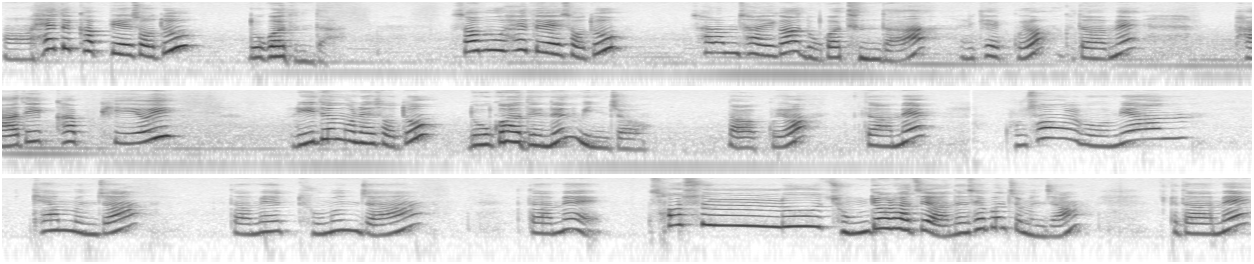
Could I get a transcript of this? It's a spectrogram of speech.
어, head copy에서도 녹아든다. sub head에서도 사람 사이가 녹아든다. 이렇게 했고요. 그 다음에 body copy의 리드문에서도 녹아드는 윈저 나왔고요. 그 다음에 구성을 보면 이렇게 한 문장, 그 다음에 두 문장, 그 다음에 서술로 종결하지 않은 세 번째 문장, 그 다음에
